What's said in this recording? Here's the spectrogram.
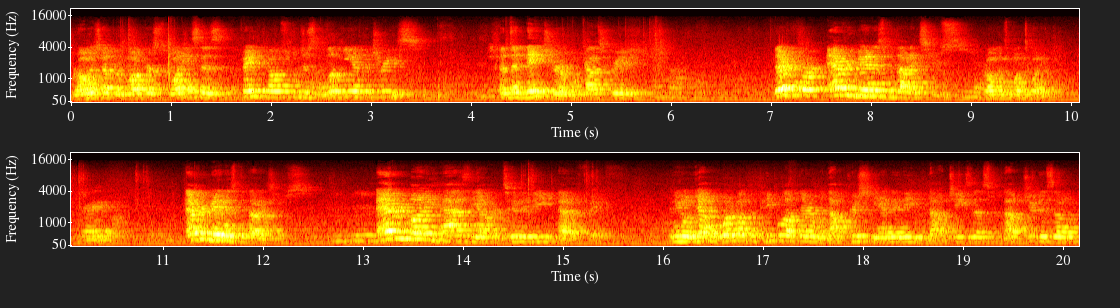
Romans chapter 1, verse 20 says faith comes from just looking at the trees and the nature of what God's created. Therefore, every man is without excuse. Romans 1.20. Right. Every man is without excuse. Mm-hmm. Everybody has the opportunity at a faith. And you go, yeah, but what about the people out there without Christianity, without Jesus, without Judaism,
